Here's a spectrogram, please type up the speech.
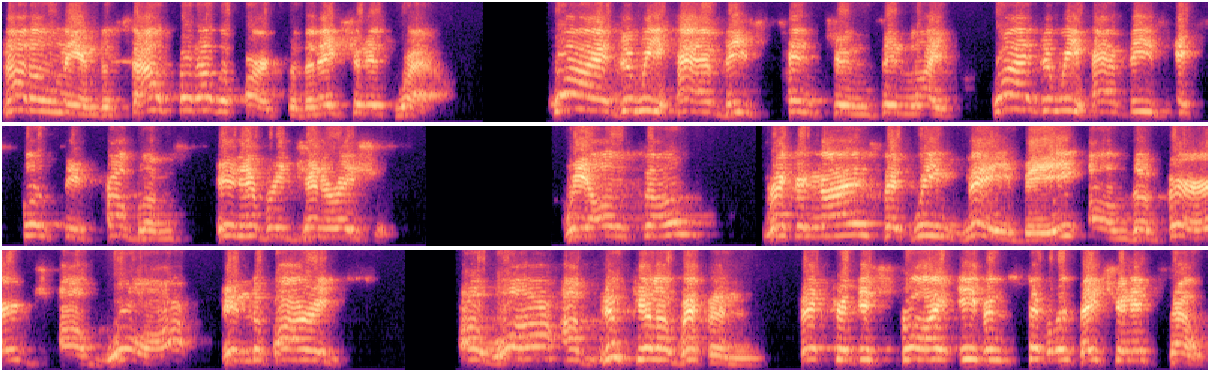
not only in the South, but other parts of the nation as well. Why do we have these tensions in life? Why do we have these explosive problems in every generation? We also recognize that we may be on the verge of war in the Far East, a war of nuclear weapons that could destroy even civilization itself.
